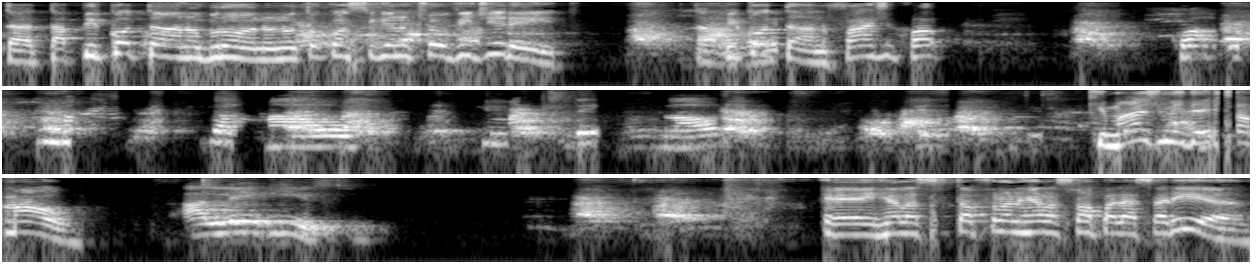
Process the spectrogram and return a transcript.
Tá, tá picotando, Bruno. Não tô conseguindo te ouvir direito. Tá picotando. Faz de qual... qual o que mais te deixa mal? O que mais te deixa mal? que mais me deixa mal? Além disso. É, em relação, tá falando em relação à palhaçaria?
